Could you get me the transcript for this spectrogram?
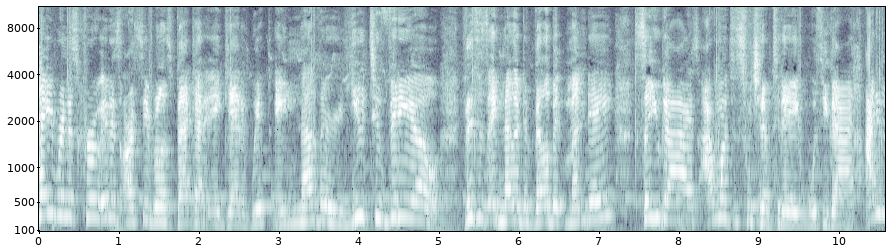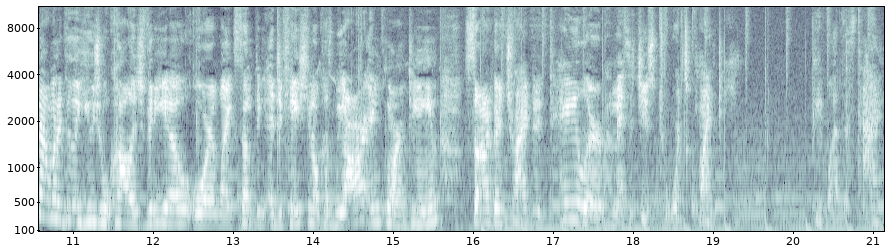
Hey Realness crew, it is RC Realness back at it again with another YouTube video. This is another Development Monday. So you guys, I wanted to switch it up today with you guys. I did not want to do the usual college video or like something educational because we are in quarantine. So I'm going to try to tailor my messages towards quarantine people at this time.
